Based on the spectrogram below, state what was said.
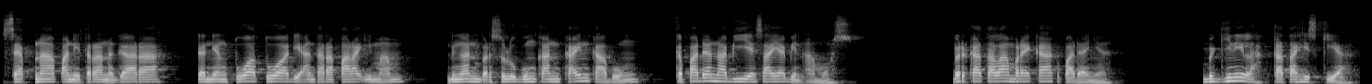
Sepna, panitera negara, dan yang tua-tua di antara para imam, dengan berselubungkan kain kabung, kepada Nabi Yesaya bin Amos. Berkatalah mereka kepadanya, Beginilah kata Hizkia,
